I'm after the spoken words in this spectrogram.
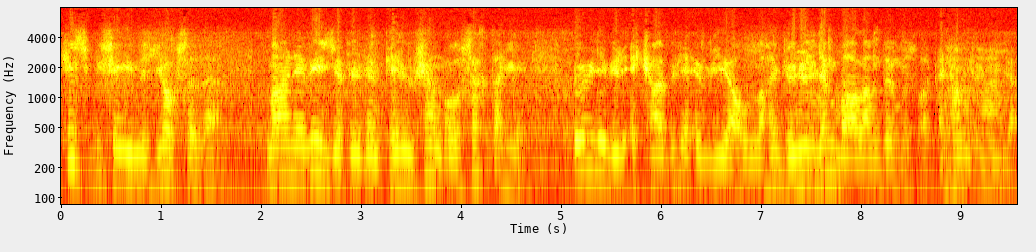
hiçbir şeyimiz yoksa da manevi cepheden perişan olsak dahi öyle bir ekabire evliya Allah'a gönülden bağlandığımız var. Elhamdülillah.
